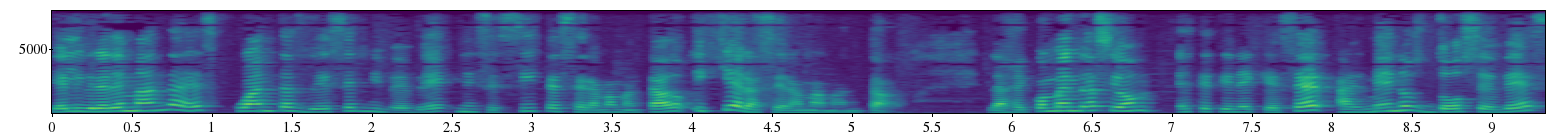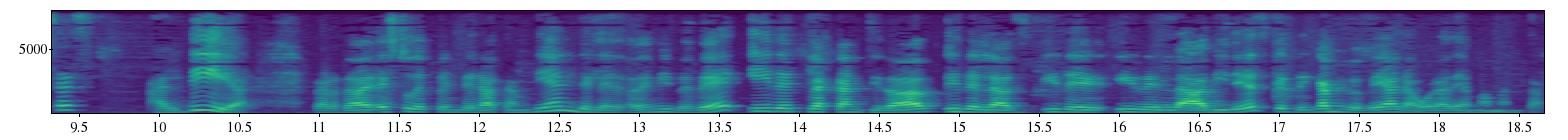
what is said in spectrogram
Y a libre demanda es cuántas veces mi bebé necesite ser amamantado y quiera ser amamantado. La recomendación es que tiene que ser al menos 12 veces al día, ¿verdad? Esto dependerá también de la edad de mi bebé y de la cantidad y de, las, y de, y de la avidez que tenga mi bebé a la hora de amamantar.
